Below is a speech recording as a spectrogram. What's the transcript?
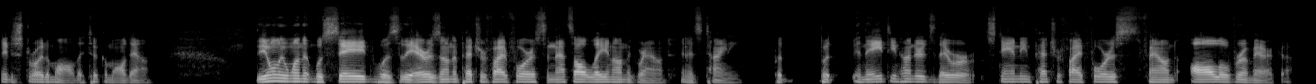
They destroyed them all. They took them all down. The only one that was saved was the Arizona petrified forest, and that's all laying on the ground and it's tiny. But but in the 1800s, there were standing petrified forests found all over America.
